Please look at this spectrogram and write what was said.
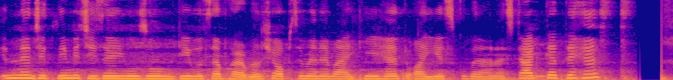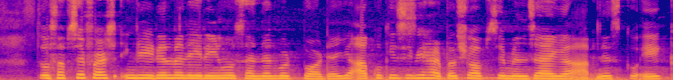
इनमें जितनी भी चीज़ें यूज़ होंगी, वो सब हर्बल शॉप से मैंने बाय की हैं तो आइए इसको बनाना स्टार्ट करते हैं। तो सबसे फ़र्स्ट इंग्रेडिएंट मैं ले रही हूँ सैंडलवुड पाउडर या आपको किसी भी हर्बल शॉप से मिल जाएगा। आपने इसको एक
